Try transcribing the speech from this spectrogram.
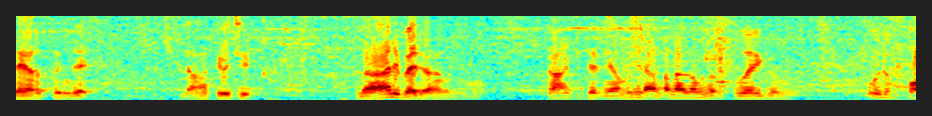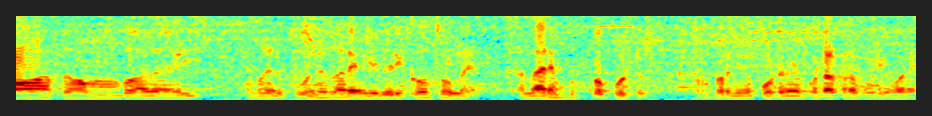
ലേറത്തിന്റെ ലാത്തി വെച്ച് നാല് പേരാണ് കാട്ടിട്ട് ഞാൻ രണ്ടെണ്ണം നിർത്തുമായിരിക്കുന്നു ഒരു പത്തൊമ്പതായി നമ്മളൊരു പൊന്നു പറയുമ്പോൾ വെരിക്കോസ് ഉള്ള എല്ലാവരും ഇപ്പം പൊട്ടും. പറഞ്ഞു പൊട്ടുന്ന പൊട്ടത്ര പൊടി പോലെ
